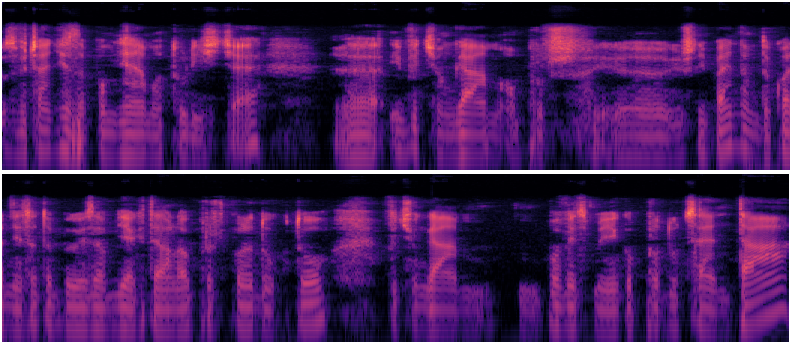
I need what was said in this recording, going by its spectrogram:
zwyczajnie zapomniałem o tu liście e, i wyciągałem oprócz, e, już nie pamiętam dokładnie co to były za obiekty, ale oprócz produktu wyciągałem powiedzmy jego producenta,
